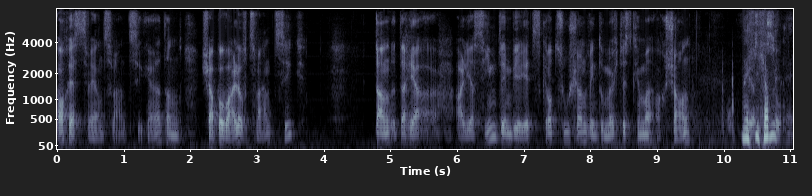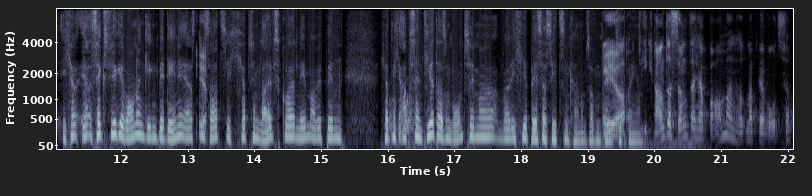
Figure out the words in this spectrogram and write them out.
auch erst 22, ja. dann Shapovalov 20, dann der Herr Aliasim, dem wir jetzt gerade zuschauen, wenn du möchtest, können wir auch schauen. Ich, ich habe ich hab, ja, 6-4 gewonnen gegen Bedene, ersten ja. Satz. Ich habe es im Live-Score neben, aber ich bin, ich habe mich absentiert aus dem Wohnzimmer, weil ich hier besser sitzen kann, um es auf den Punkt ja, zu bringen. Ich kann das sagen, der Herr Baumann hat mir per WhatsApp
